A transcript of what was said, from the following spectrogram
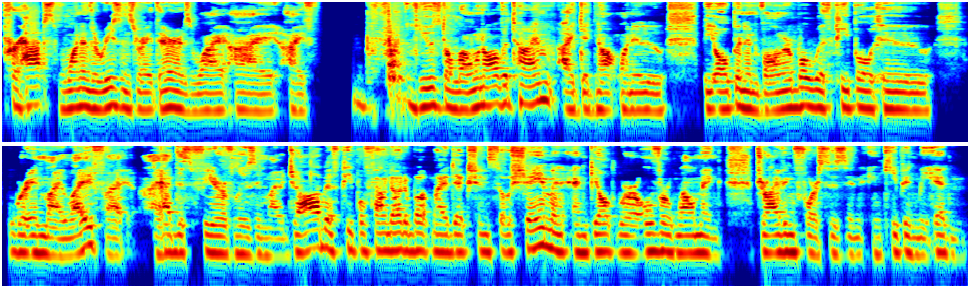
perhaps one of the reasons right there is why I I used alone all the time. I did not want to be open and vulnerable with people who were in my life. I, I had this fear of losing my job if people found out about my addiction. So shame and, and guilt were overwhelming driving forces in, in keeping me hidden.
